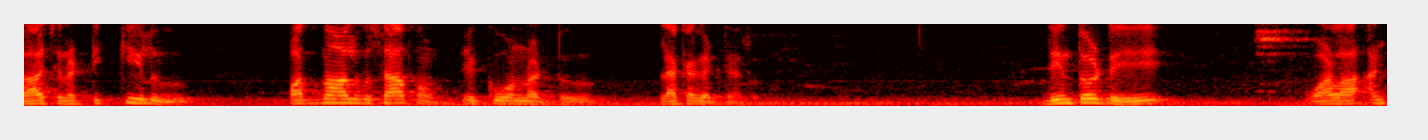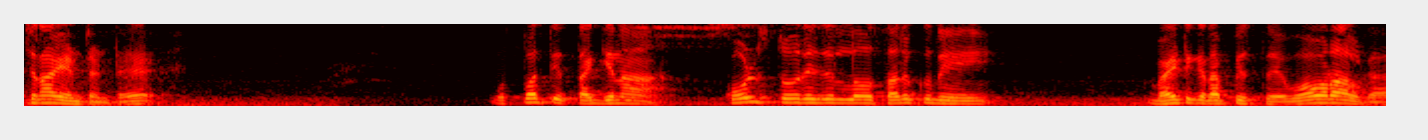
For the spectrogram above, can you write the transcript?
దాచిన టిక్కీలు పద్నాలుగు శాతం ఎక్కువ ఉన్నట్టు లెక్కగట్టారు. దీంతో వాళ్ళ అంచనా ఏంటంటే ఉత్పత్తి తగ్గిన కోల్డ్ స్టోరేజ్లో సరుకుని బయటికి రప్పిస్తే ఓవరాల్గా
